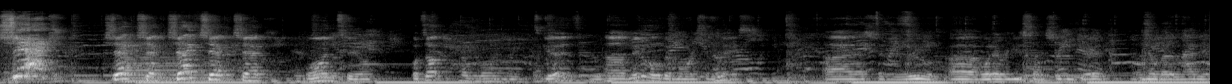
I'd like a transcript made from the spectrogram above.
check, check, check, check, check, check. One, two. What's up? How's it going? It's good. Uh, maybe a little bit more some bass. Uh, that should be ooh, uh, whatever you decide should be good. You know better than I do.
